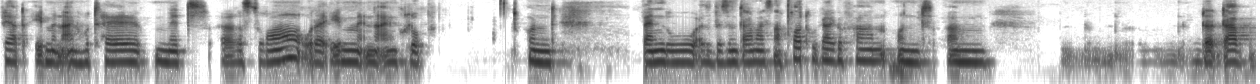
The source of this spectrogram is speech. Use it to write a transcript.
fährt eben in ein Hotel mit äh, Restaurant oder eben in einen Club. Und wenn du, also wir sind damals nach Portugal gefahren und ähm, da, da,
